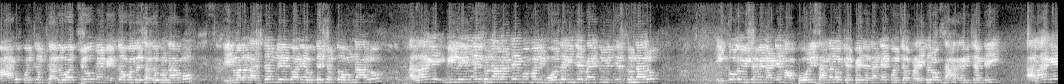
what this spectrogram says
మాకు కొంచెం చదవచ్చు మేము ఎంతో కొంత చదువుకున్నాము. దీనివల్ల నష్టం లేదు అనే ఉద్దేశంతో ఉన్నారు. అలాగే వీళ్ళు ఏం చేస్తున్నారంటే మమ్మల్ని మోసగించే ప్రయత్నం చేస్తున్నారు. ఇంకొక విషయం ఏంటంటే మా పోలీస్ అన్నలకు చెప్పేది ఏంటంటే కొంచెం రైతులకు సహకరించండి. అలాగే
